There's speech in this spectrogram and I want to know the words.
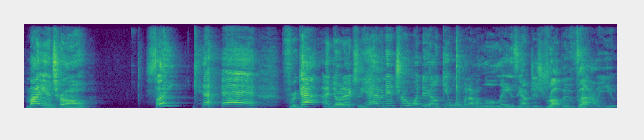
my intro. Psych! Forgot I don't actually have an intro. One day I'll get one, but I'm a little lazy. I'm just dropping value.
